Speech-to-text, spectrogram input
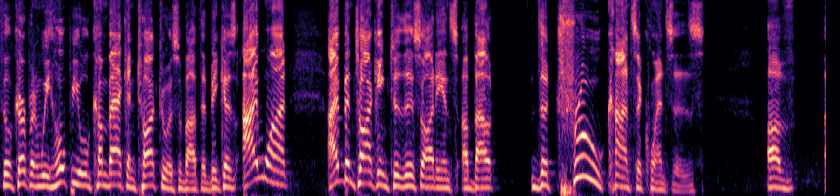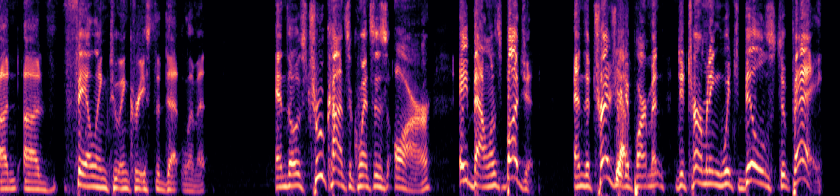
Phil Kerpen, we hope you will come back and talk to us about that because I want, I've been talking to this audience about the true consequences of uh, failing to increase the debt limit. And those true consequences are a balanced budget and the Treasury yeah. Department determining which bills to pay.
